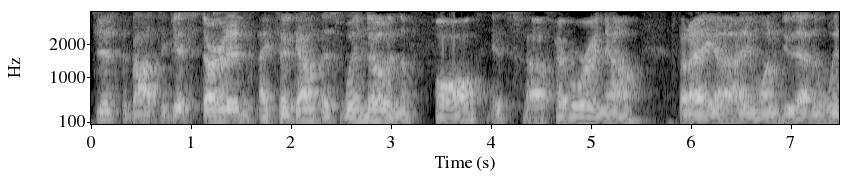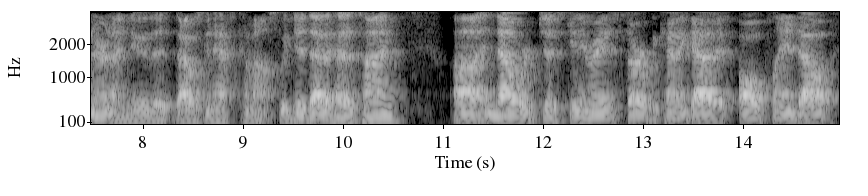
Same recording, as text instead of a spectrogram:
just about to get started. I took out this window in the fall. It's uh, February now, but I uh, I didn't want to do that in the winter, and I knew that that was going to have to come out. So we did that ahead of time, uh, and now we're just getting ready to start. We kind of got it all planned out.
